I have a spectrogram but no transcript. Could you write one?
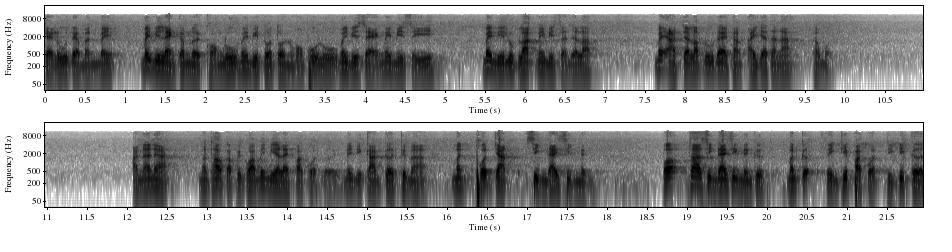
แต่รู้แต่มันไม่ ไม่มีแหล่งกำเนิดของรู้ ไม่มีตัวตนของผู้รู้ ไม่มีแสง ไม่มีสี ไม่มีรูปลักษณ์ไม่มีสัญลักษณ์ ไม่อาจจะรับรู้ได้ทางอายตนะทั้งหมด อันนั้นเนี่ยมันเท่ากับเป็นความไม่มีอะไรปรากฏเลย ไม่มีการเกิดขึ้นมา มันพ้นจากสิ่งใดสิ่งหนึ่ง เพราะถ้าสิ่งใดสิ่งหนึ่งคือ มันเกิดสิ่งที่ปรากฏสิ่งที่เกิด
